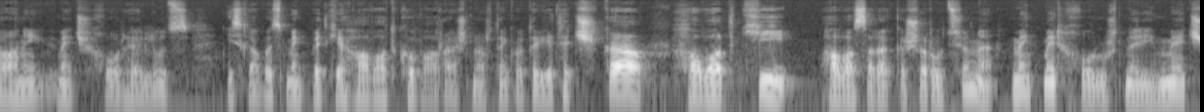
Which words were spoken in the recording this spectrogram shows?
բանի մեջ խորհելուց իսկապես մենք պետք է հավատքով առաջնորդենք, որտեղ եթե չկա հավատքի հավասարակշռությունը, մենք մեր խորհուրդների մեջ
